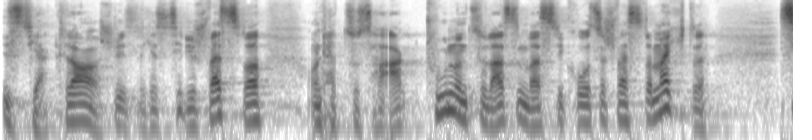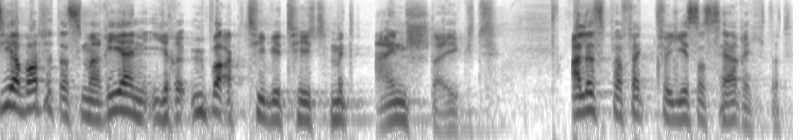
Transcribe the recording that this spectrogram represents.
Ist ja klar, schließlich ist sie die Schwester und hat zu tun und zu lassen, was die große Schwester möchte. Sie erwartet, dass Maria in ihre Überaktivität mit einsteigt. Alles perfekt für Jesus herrichtet.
